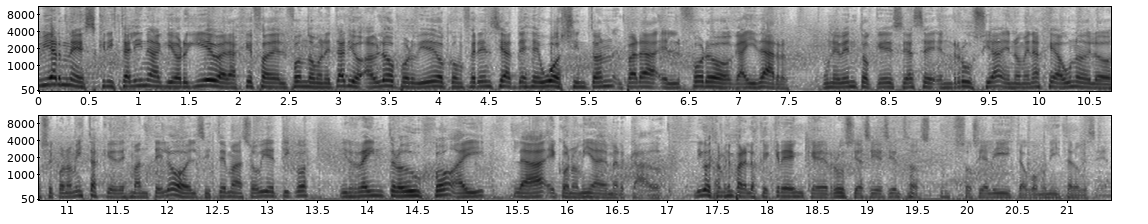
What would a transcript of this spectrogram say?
viernes, Cristalina Georgieva, la jefa del Fondo Monetario, habló por videoconferencia desde Washington para el foro Gaidar, un evento que se hace en Rusia en homenaje a uno de los economistas que desmanteló el sistema soviético y reintrodujo ahí la economía de mercado. Digo también para los que creen que Rusia sigue siendo socialista o comunista, lo que sea.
